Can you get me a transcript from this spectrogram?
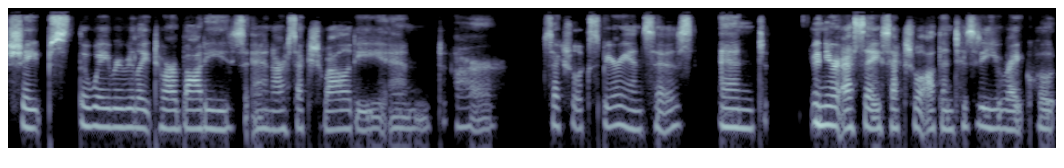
shapes the way we relate to our bodies and our sexuality and our sexual experiences. And in your essay, Sexual Authenticity, you write, quote,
